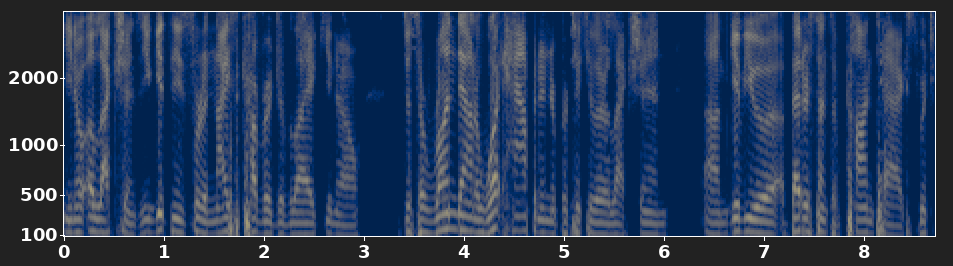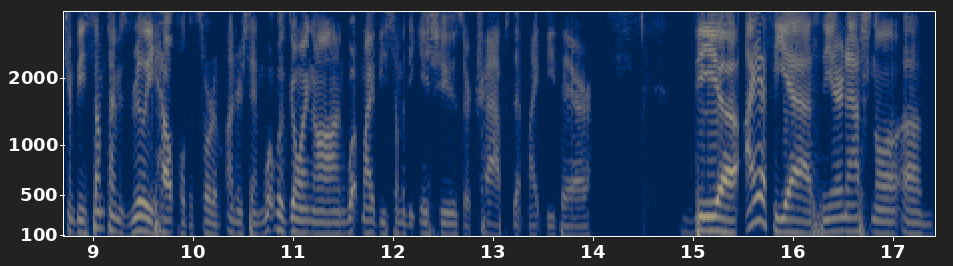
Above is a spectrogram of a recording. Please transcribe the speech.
you know, elections. You get these sort of nice coverage of like, you know, just a rundown of what happened in a particular election, um, give you a, a, better sense of context, which can be sometimes really helpful to sort of understand what was going on, what might be some of the issues or traps that might be there. The uh, IFES, the International um,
